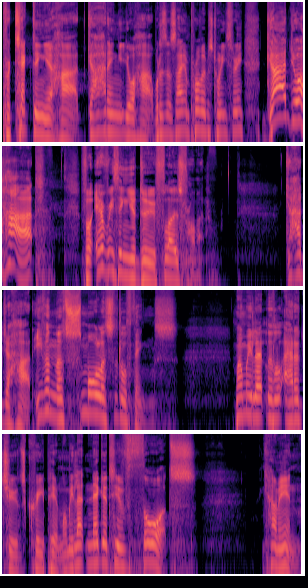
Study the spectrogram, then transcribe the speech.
Protecting your heart, guarding your heart. What does it say in Proverbs 23? Guard your heart, for everything you do flows from it. Guard your heart, even the smallest little things when we let little attitudes creep in, when we let negative thoughts come in.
